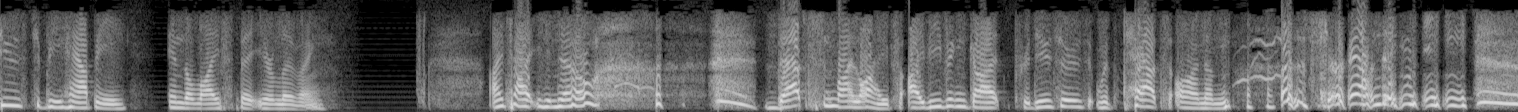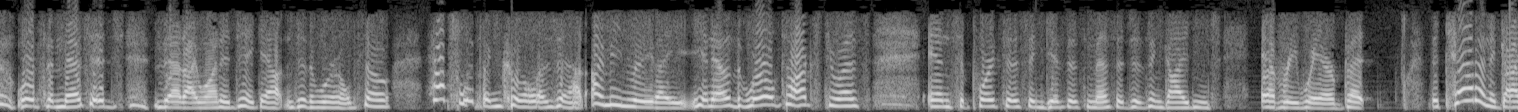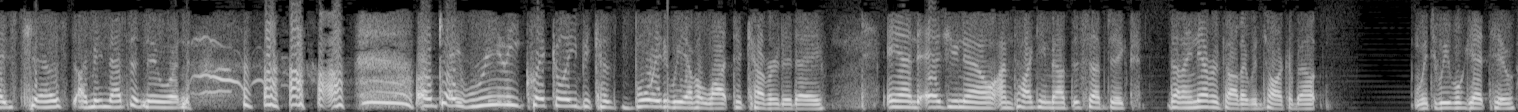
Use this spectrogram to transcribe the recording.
choose to be happy in the life that you're living." I thought, you know, that's my life. I've even got producers with tats on them surrounding me with the message that I want to take out into the world. So how flippin' cool is that? I mean, really, you know, the world talks to us and supports us and gives us messages and guidance everywhere, but the tat on a guy's chest, I mean, that's a new one. okay, really quickly because boy do we have a lot to cover today. And as you know, I'm talking about the subject that I never thought I would talk about, which we will get to.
